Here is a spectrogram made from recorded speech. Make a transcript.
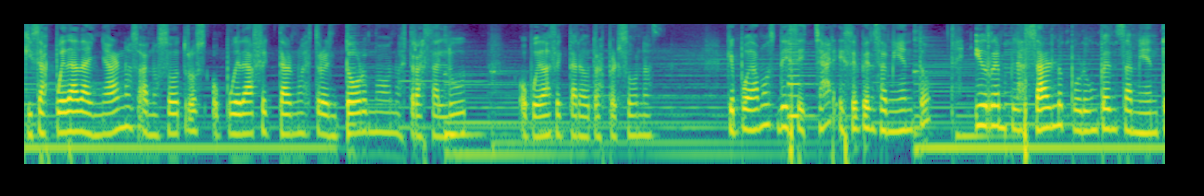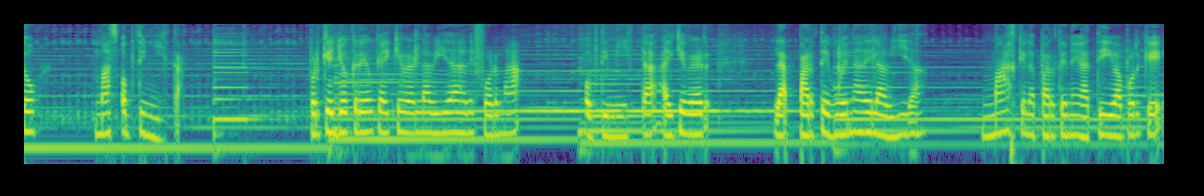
quizás pueda dañarnos a nosotros o pueda afectar nuestro entorno, nuestra salud o pueda afectar a otras personas, que podamos desechar ese pensamiento y reemplazarlo por un pensamiento más optimista. Porque yo creo que hay que ver la vida de forma optimista, hay que ver la parte buena de la vida más que la parte negativa, porque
